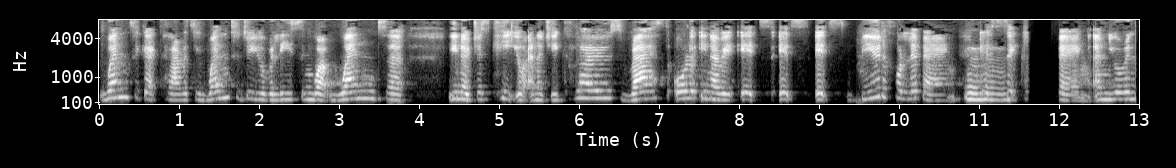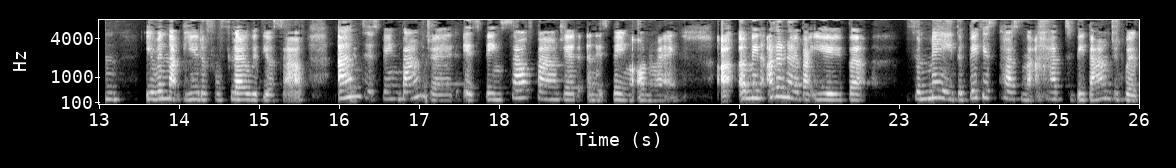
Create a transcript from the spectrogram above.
when to get clarity, when to do your releasing work, when to, you know just keep your energy close rest all of you know it, it's it's it's beautiful living Mhm. it's cyclic living and you're in you're in that beautiful flow with yourself and it's being bounded it's being self-bounded and it's being honoring I, I mean i don't know about you but for me the biggest person that i had to be bounded with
